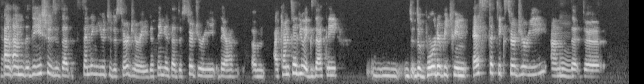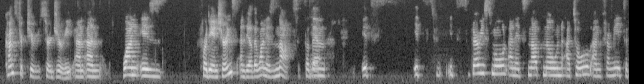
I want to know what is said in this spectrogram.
from. Yeah. and and the issues is that sending you to the surgery the thing is that the surgery there um, i can't tell you exactly the border between aesthetic surgery and mm. the, the constructive surgery and and one is for the insurance and the other one is not. So then it's it's it's very small and it's not known at all. And for me it's a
